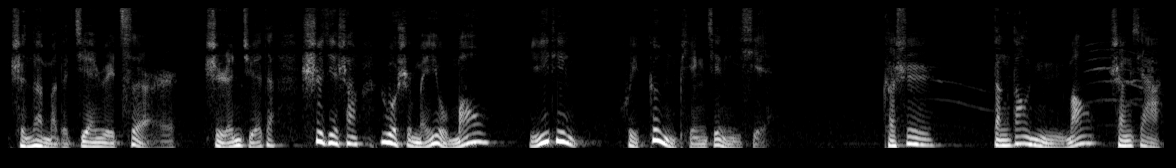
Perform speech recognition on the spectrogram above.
是那么的尖锐刺耳，使人觉得世界上若是没有猫。一定会更平静一些。可是，等到女猫生下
